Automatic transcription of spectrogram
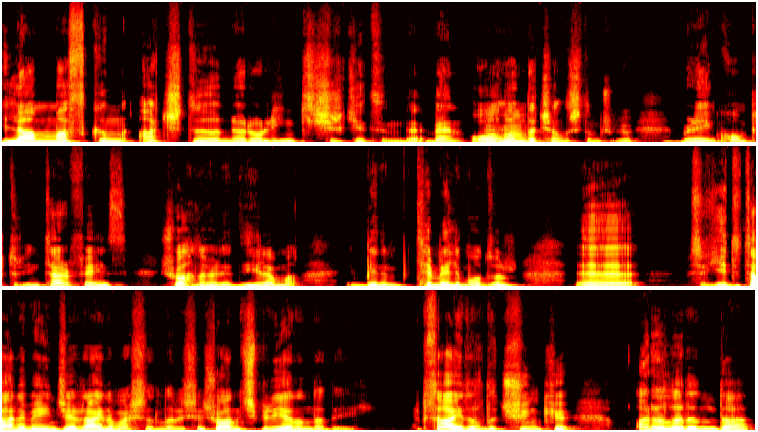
Elon Musk'ın açtığı Neuralink şirketinde ben o Hı hı. alanda çalıştım çünkü Brain Computer Interface şu an öyle değil ama benim temelim odur. Ee, mesela 7 tane beyin cerrahıyla başladılar işe. Şu an hiçbiri yanında değil. Hepsi ayrıldı. Çünkü aralarında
